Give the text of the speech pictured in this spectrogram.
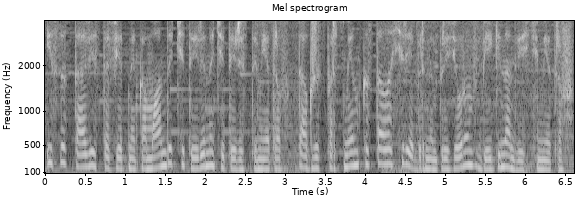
и в составе эстафетной команды 4 на 400 метров. Также спортсменка стала серебряным призером в беге на 200 метров.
